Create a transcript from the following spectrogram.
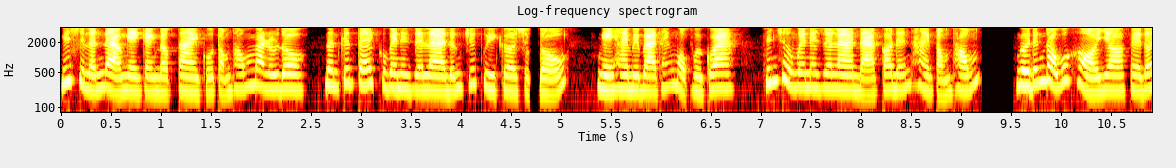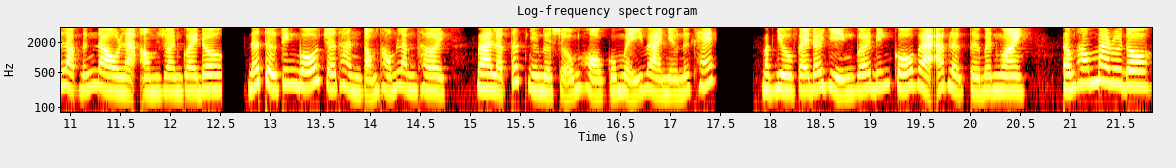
Dưới sự lãnh đạo ngày càng độc tài của Tổng thống Maduro, nền kinh tế của Venezuela đứng trước nguy cơ sụp đổ. Ngày 23 tháng 1 vừa qua, chính trường Venezuela đã có đến hai tổng thống. Người đứng đầu quốc hội do phe đối lập đứng đầu là ông Juan Guaido đã tự tuyên bố trở thành tổng thống lâm thời và lập tức nhận được sự ủng hộ của Mỹ và nhiều nước khác. Mặc dù phải đối diện với biến cố và áp lực từ bên ngoài, Tổng thống Maduro,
